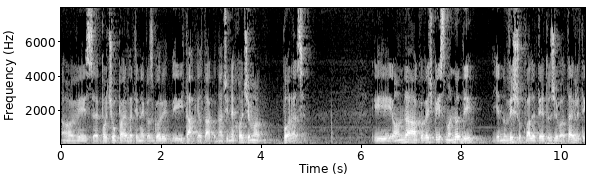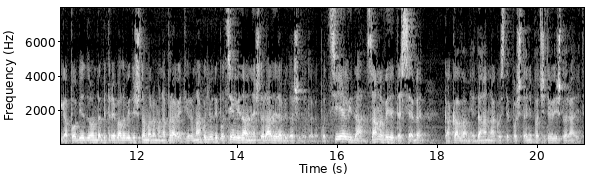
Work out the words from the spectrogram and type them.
ovi, se počupa ili da ti neko zgori I tako, jel tako? Znači ne hoćemo poraz. I onda ako već pismo nudi jednu višu kvalitetu života ili ti ga pobjedu, onda bi trebalo vidjeti što moramo napraviti. Jer onako ljudi po cijeli dan nešto rade da bi došli do toga. Po cijeli dan. Samo vidite sebe, kakav vam je dan, ako ste pošteni, pa ćete vidjeti što radite.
